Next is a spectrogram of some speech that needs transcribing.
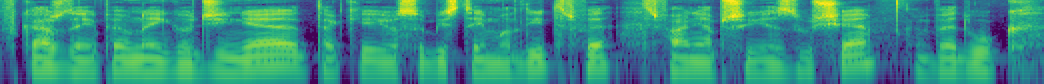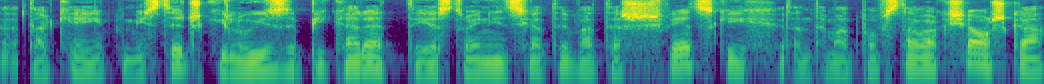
w każdej pełnej godzinie takiej osobistej modlitwy trwania przy Jezusie według takiej mistyczki Luizy Picaretti. Jest to inicjatywa też świeckich. Ten temat powstała książka,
